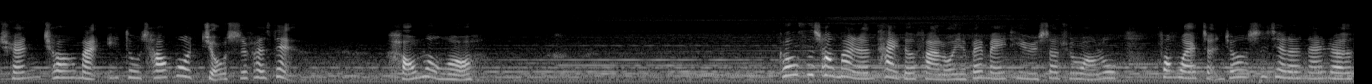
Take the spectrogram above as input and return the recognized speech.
全球满意度超过九十 percent，好猛哦！公司创办人泰德·法罗也被媒体与社群网络封为拯救世界的男人。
